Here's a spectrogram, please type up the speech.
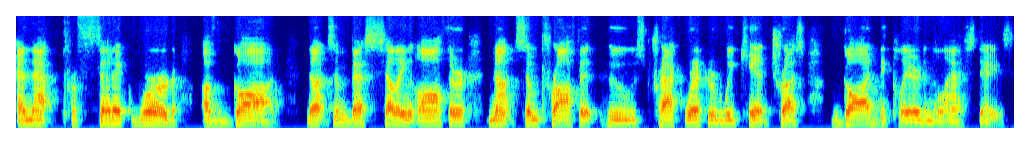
and that prophetic word of God not some best selling author, not some prophet whose track record we can't trust. God declared in the last days,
